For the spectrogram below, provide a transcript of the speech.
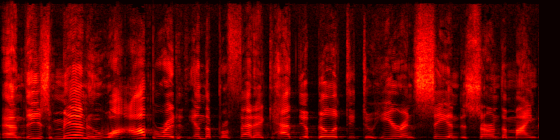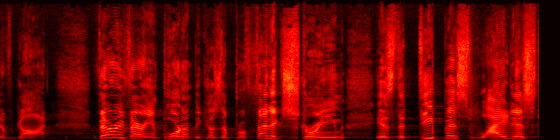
And these men who operated in the prophetic had the ability to hear and see and discern the mind of God. Very, very important because the prophetic stream is the deepest, widest,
